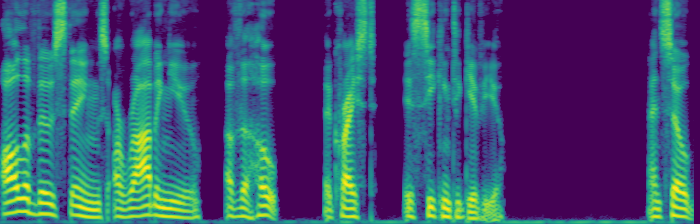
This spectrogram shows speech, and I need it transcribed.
all of those things are robbing you of the hope that Christ is seeking to give you. And so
